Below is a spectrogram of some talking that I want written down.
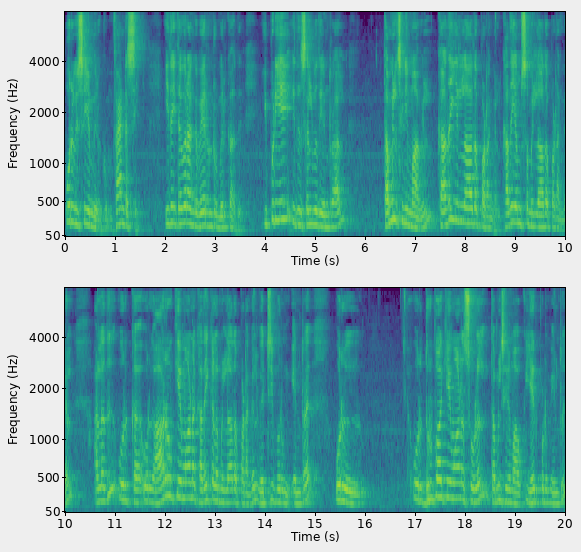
ஒரு விஷயம் இருக்கும் ஃபேண்டசி இதை தவிர அங்கு வேறொன்றும் இருக்காது. இப்படியே இது செல்வது என்றால் தமிழ் சினிமாவில் கதை இல்லாத படங்கள் கதை அம்சம் இல்லாத படங்கள் அல்லது ஒரு க ஒரு ஆரோக்கியமான கதைக்களம் இல்லாத படங்கள் வெற்றி பெறும் என்ற ஒரு ஒரு துர்பாக்கியமான சூழல் தமிழ் சினிமாவுக்கு ஏற்படும் என்று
